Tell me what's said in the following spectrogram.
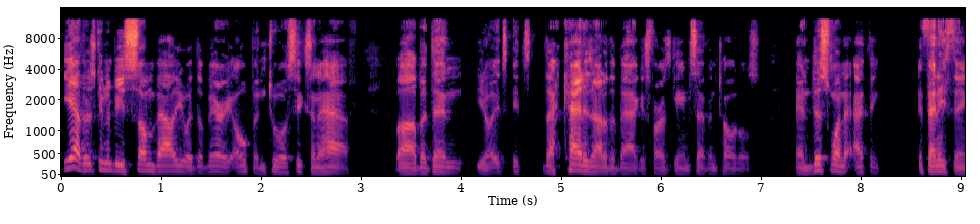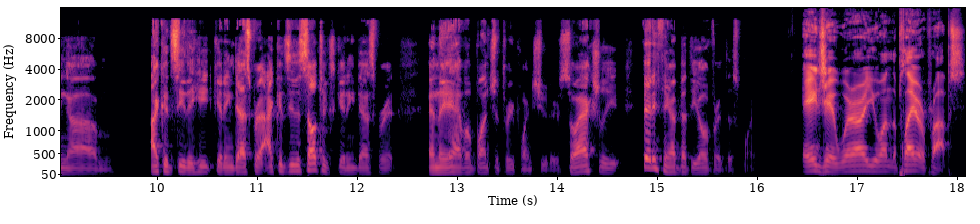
yeah there's going to be some value at the very open 206 and a half uh, but then you know it's it's the cat is out of the bag as far as game seven totals. And this one i think if anything um i could see the heat getting desperate. I could see the celtics getting desperate and they have a bunch of three point shooters. So actually if anything i bet the over at this point. Aj where are you on the player props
